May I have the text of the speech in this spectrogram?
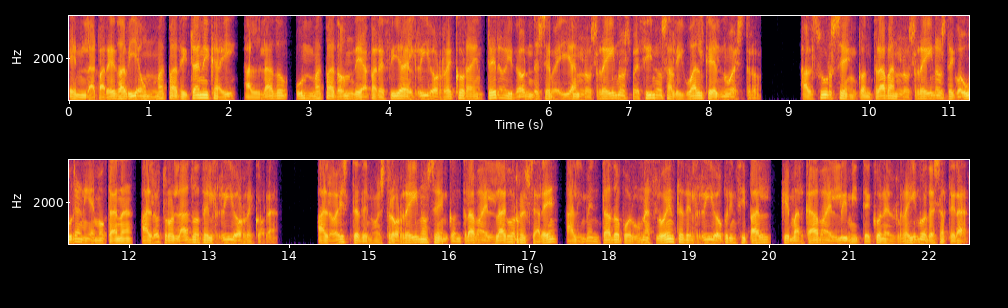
En la pared había un mapa Titánica y, al lado, un mapa donde aparecía el río Récora entero y donde se veían los reinos vecinos al igual que el nuestro. Al sur se encontraban los reinos de Gouran y Emotana, al otro lado del río Récora. Al oeste de nuestro reino se encontraba el lago Resaré, alimentado por un afluente del río principal, que marcaba el límite con el reino de Saterat.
